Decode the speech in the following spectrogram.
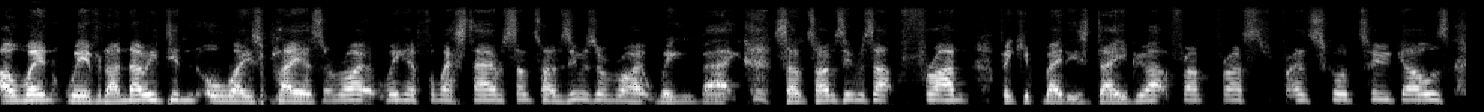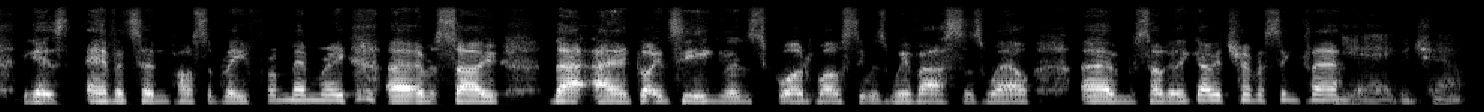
I went with, and I know he didn't always play as a right winger for West Ham. Sometimes he was a right wing back. Sometimes he was up front. I think he made his debut up front for us and scored two goals against Everton, possibly from memory. Um, so that uh, got into the England squad whilst he was with us as well. Um, so I'm going to go with Trevor Sinclair Yeah, good shout.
